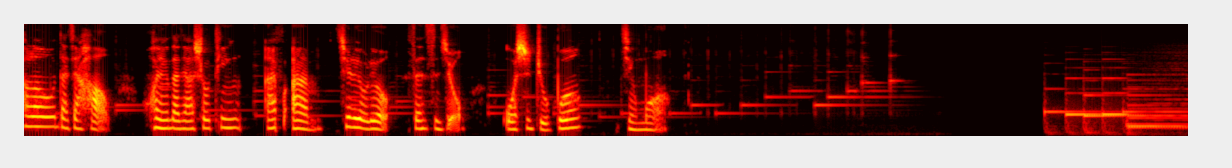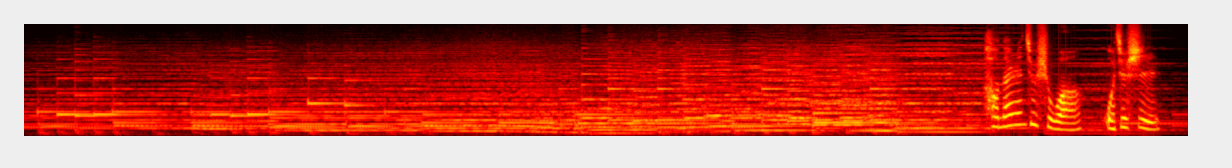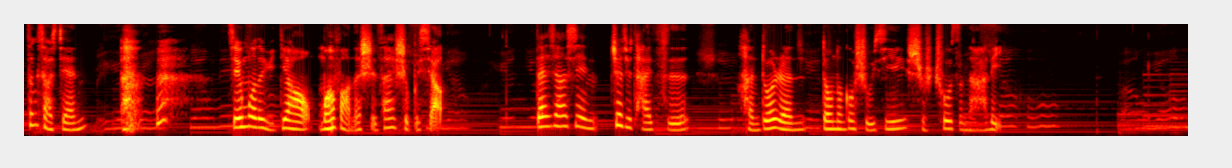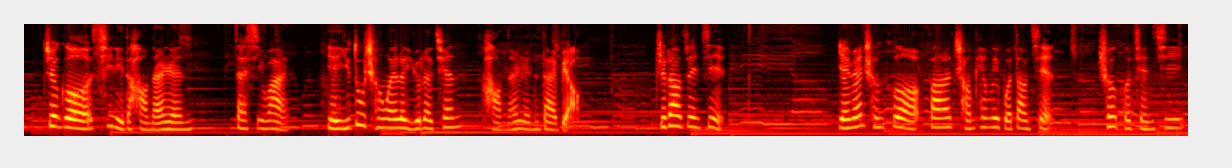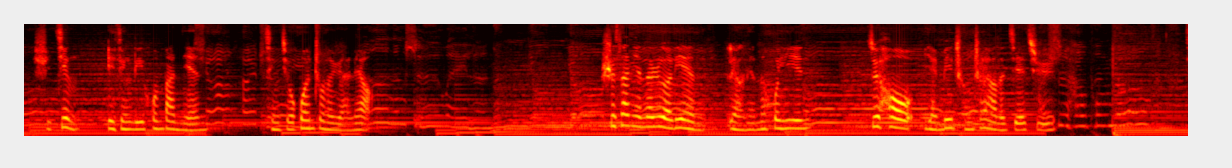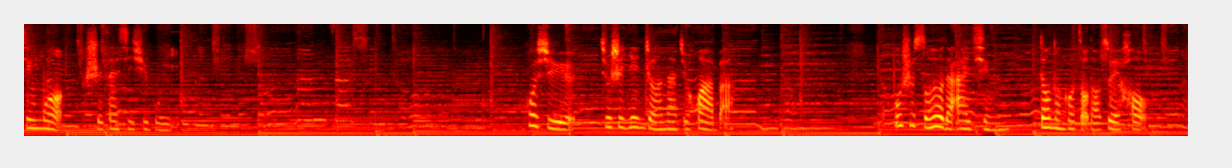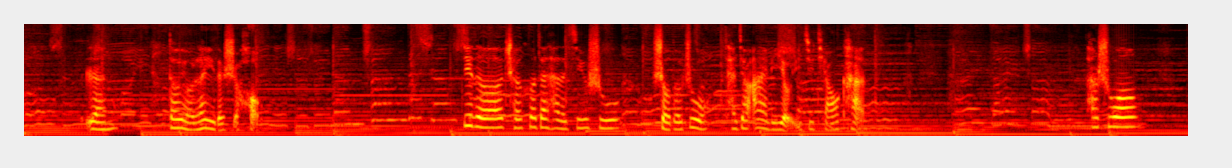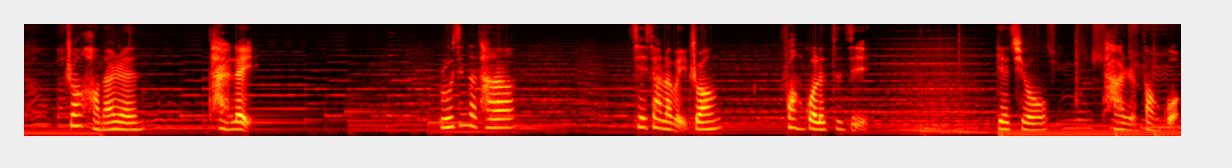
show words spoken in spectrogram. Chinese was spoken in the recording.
Hello，大家好，欢迎大家收听 FM 七六六三四九，我是主播静默。好男人就是我，我就是曾小贤。节目的语调模仿的实在是不小，但相信这句台词，很多人都能够熟悉是出自哪里。这个戏里的好男人，在戏外也一度成为了娱乐圈好男人的代表，直到最近。演员陈赫发长篇微博道歉，称和前妻许静已经离婚半年，请求观众的原谅。十三年的热恋，两年的婚姻，最后演变成这样的结局，静默实在唏嘘不已。或许就是印证了那句话吧。不是所有的爱情都能够走到最后，人都有累的时候。记得陈赫在他的新书《守得住才叫爱》里有一句调侃，他说：“装好男人太累。”如今的他卸下了伪装，放过了自己。也求他人放过。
